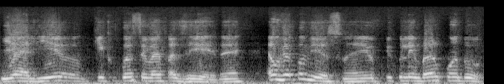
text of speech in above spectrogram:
E ali o que, que você vai fazer, né? É um recomeço, né? Eu fico lembrando quando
